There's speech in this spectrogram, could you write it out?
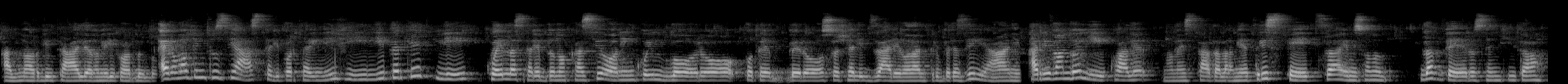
al nord Italia, non mi ricordo dove. Ero molto entusiasta di portare i miei figli perché lì quella sarebbe un'occasione in cui loro potrebbero socializzare con altri brasiliani. Arrivando lì, quale non è stata la mia tristezza e mi sono davvero sentita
